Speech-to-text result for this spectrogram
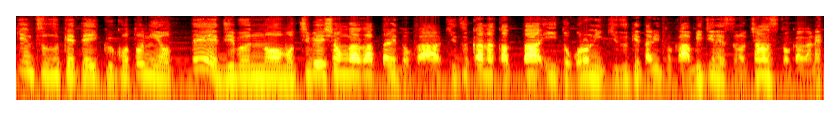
件続けていくことによって自分のモチベーションが上がったりとか、気づかなかったいいところに気づけたりとか、ビジネスのチャンスとかがね、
